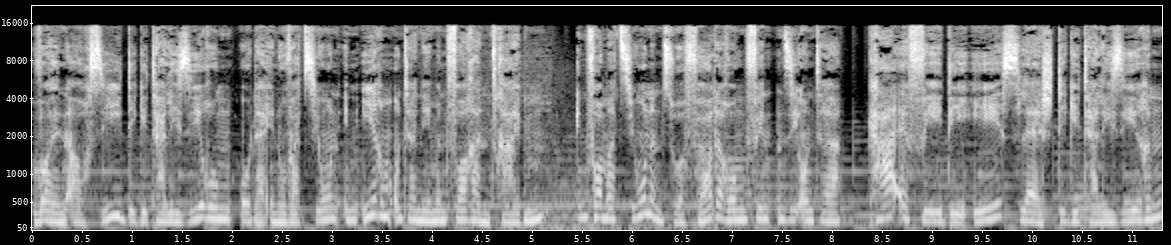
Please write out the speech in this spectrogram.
wollen auch Sie Digitalisierung oder Innovation in Ihrem Unternehmen vorantreiben? Informationen zur Förderung finden Sie unter kfw.de slash digitalisieren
